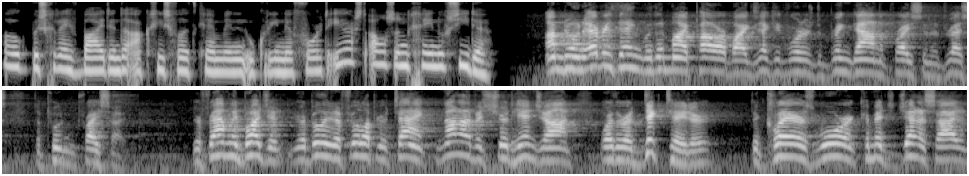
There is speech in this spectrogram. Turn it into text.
Ook beschreef Biden de acties van het Kremlin in Oekraïne voor het eerst als een genocide. I'm doing everything within my power by executive orders to bring down the price and address the Putin price hike. Your family budget, your ability to fill up your tank, none of it should hinge on whether a dictator declares war and commits genocide in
